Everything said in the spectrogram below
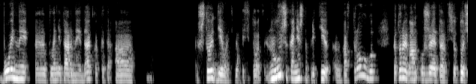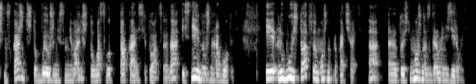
войны э, планетарные, да, как это а, что делать в этой ситуации. Ну, лучше, конечно, прийти э, к астрологу, который вам уже это все точно скажет, чтобы вы уже не сомневались, что у вас вот такая ситуация, да, и с ней нужно работать. И любую ситуацию можно прокачать, да, э, то есть можно сгармонизировать.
